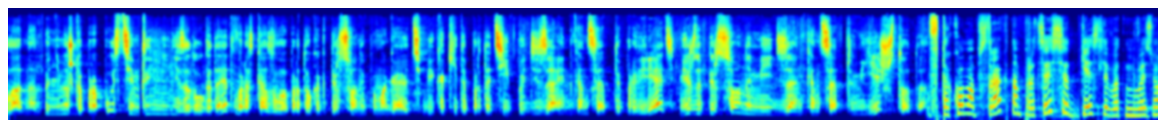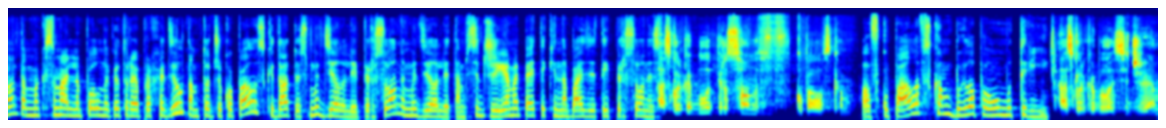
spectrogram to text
ладно, немножко пропустим. Ты незадолго до этого рассказывала про то, как персоны помогают тебе какие-то прототипы, дизайн, концепты проверять. Между персонами и дизайн-концептами есть что-то? В таком абстрактном процессе, если вот мы возьмем там максимально полный, который я проходил, там тот же Купаловский, да, то есть мы делали персоны, мы делали там CJM, опять-таки, на базе этой персоны. А сколько было персон в Купаловском? А в Купаловском было, по-моему, три. А сколько было CJM?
